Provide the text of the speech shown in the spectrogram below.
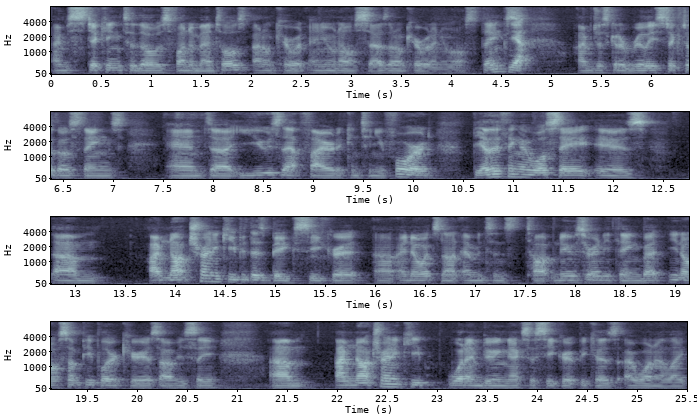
I'm sticking to those fundamentals. I don't care what anyone else says. I don't care what anyone else thinks. Yeah. I'm just going to really stick to those things and uh, use that fire to continue forward. The other thing I will say is um, I'm not trying to keep it this big secret. Uh, I know it's not Edmonton's top news or anything, but you know, some people are curious. Obviously, um, I'm not trying to keep what I'm doing next a secret because I want to like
